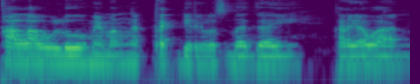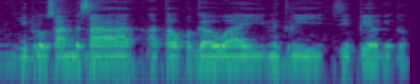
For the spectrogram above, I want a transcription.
kalau lu memang nge-track diri lu sebagai karyawan di Iya. perusahaan besar atau pegawai negeri sipil gitu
